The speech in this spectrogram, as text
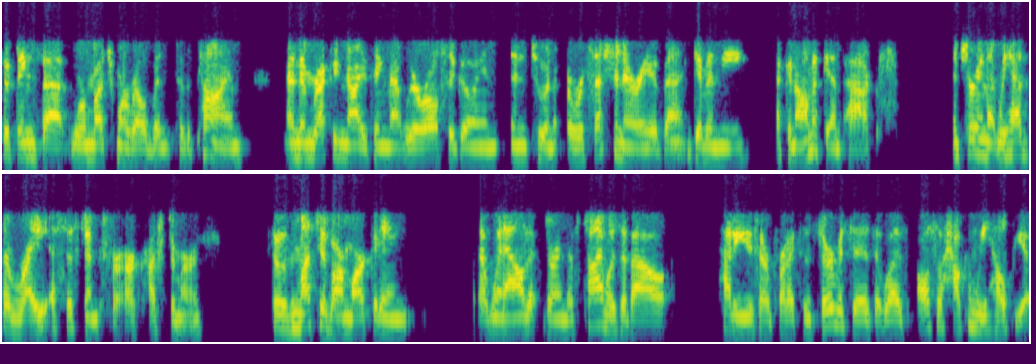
So things that were much more relevant to the time and then recognizing that we were also going into an, a recessionary event given the economic impacts, ensuring that we had the right assistance for our customers. So, as much of our marketing that went out during this time was about how to use our products and services, it was also how can we help you?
